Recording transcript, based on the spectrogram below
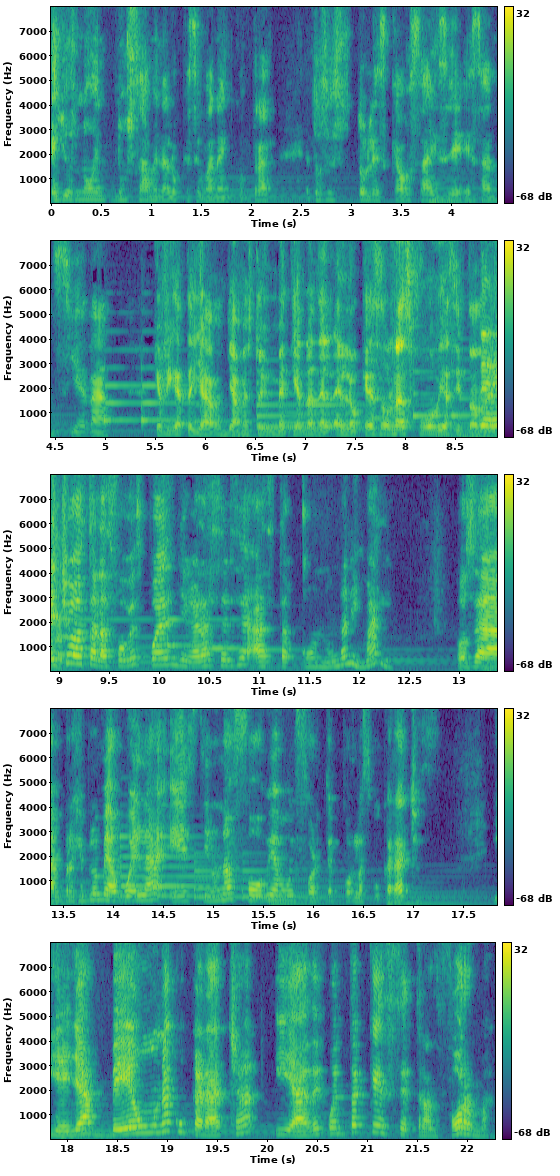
ellos no, no saben a lo que se van a encontrar. Entonces esto les causa ese, esa ansiedad. Que fíjate, ya, ya me estoy metiendo en, el- en lo que son las fobias y todo De eso. hecho, hasta las fobias pueden llegar a hacerse hasta con un animal. O sea, por ejemplo, mi abuela es, tiene una fobia muy fuerte por las cucarachas. Y ella ve una cucaracha y ha de cuenta que se transforma.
